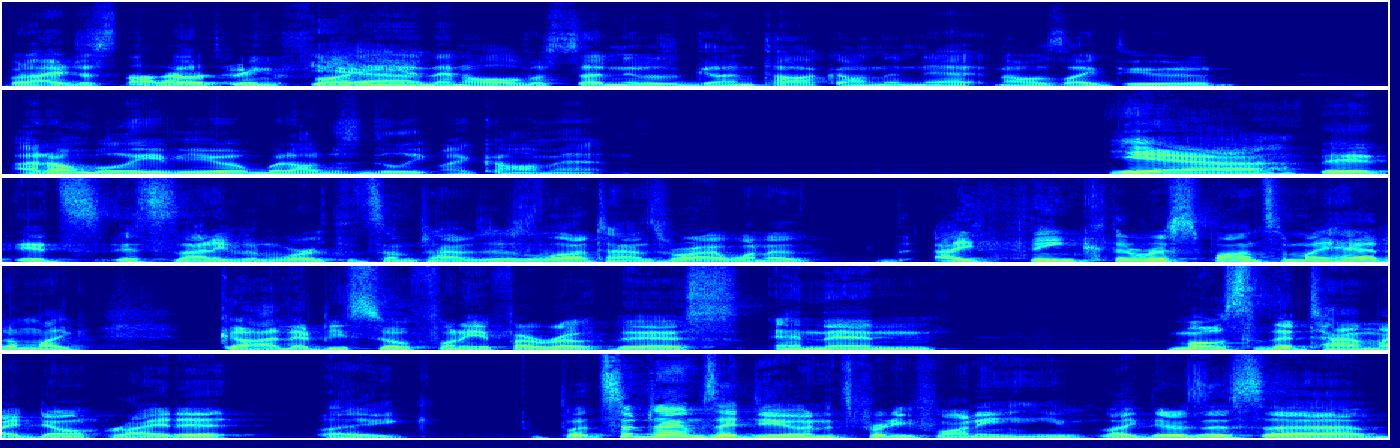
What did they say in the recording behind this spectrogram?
but I just thought I was being funny, Yeah. and then all of a sudden it was gun talk on the net, and I was like, dude, I don't believe you, but I'll just delete my comment. Yeah, it, it's it's not even worth it. Sometimes there's a lot of times where I want to. I think the response in my head. I'm like, God, that'd be so funny if I wrote this, and then most of the time I don't write it. Like, but sometimes I do, and it's pretty funny. Like, there's this uh,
